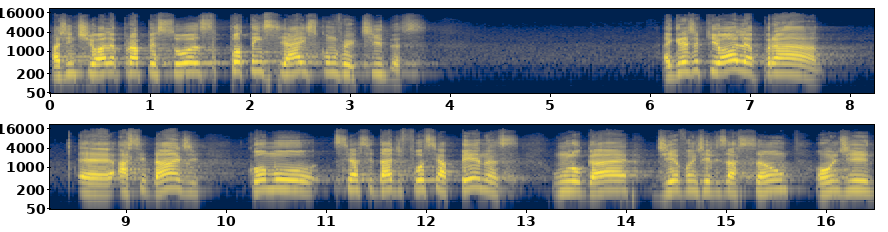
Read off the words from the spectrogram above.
a gente olha para pessoas potenciais convertidas. A igreja que olha para é, a cidade como se a cidade fosse apenas um lugar de evangelização, onde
